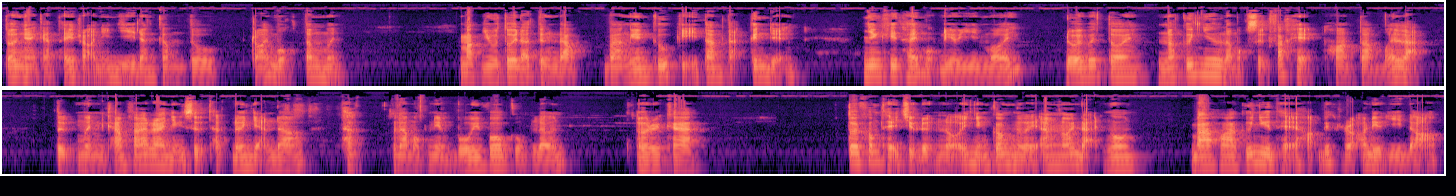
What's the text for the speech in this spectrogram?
tôi ngày càng thấy rõ những gì đang cầm tù, trói buộc tâm mình. Mặc dù tôi đã từng đọc và nghiên cứu kỹ tam tạng kinh điển. Nhưng khi thấy một điều gì mới đối với tôi nó cứ như là một sự phát hiện hoàn toàn mới lạ. Tự mình khám phá ra những sự thật đơn giản đó thật là một niềm vui vô cùng lớn. Erika Tôi không thể chịu đựng nổi những con người ăn nói đại ngôn. Ba hoa cứ như thể họ biết rõ điều gì đó,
